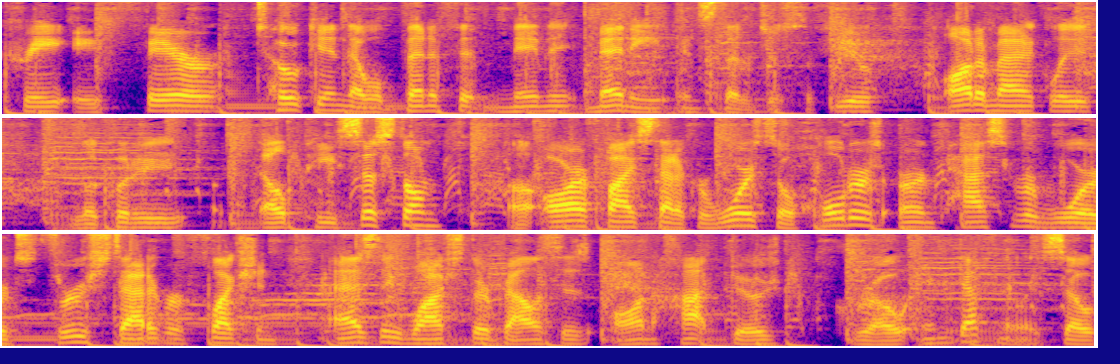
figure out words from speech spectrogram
create a fair token that will benefit many, many instead of just a few. Automatically liquidity LP system, uh, RFI static rewards. So holders earn passive rewards through static reflection as they watch their balances on Hot Doge grow indefinitely. So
